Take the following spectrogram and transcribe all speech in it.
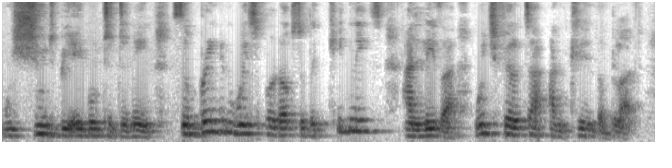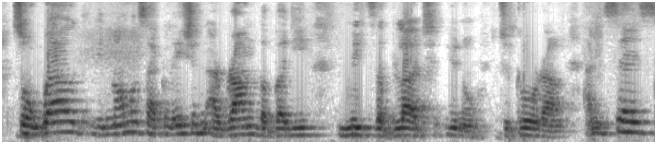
we should be able to donate. So, bringing waste products to the kidneys and liver, which filter and clean the blood. So, while the normal circulation around the body needs the blood, you know, to go around, and it says,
